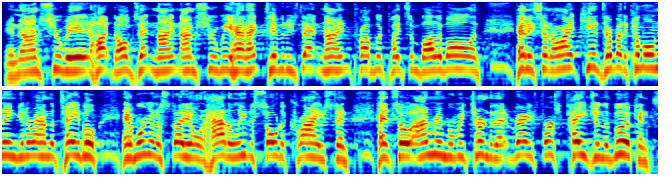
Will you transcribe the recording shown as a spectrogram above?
And I'm sure we ate hot dogs that night, and I'm sure we had activities that night, and probably played some volleyball. And, and he said, All right, kids, everybody come on in, get around the table, and we're going to study on how to lead a soul to Christ. And, and so I remember we turned to that very first page in the book, and,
